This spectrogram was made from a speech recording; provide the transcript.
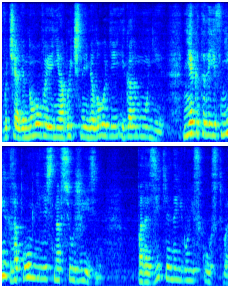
Звучали новые необычные мелодии и гармонии. Некоторые из них запомнились на всю жизнь. Поразительно его искусство,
